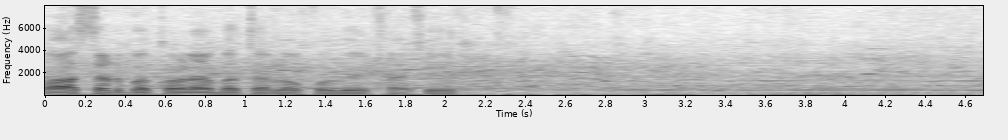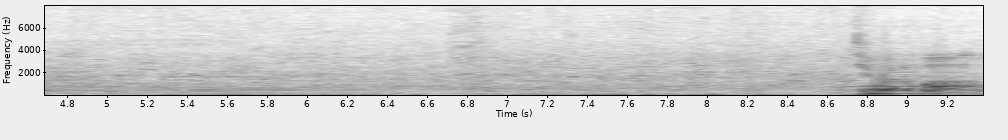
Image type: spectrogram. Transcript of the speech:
પાછળ પર ઘણા બધા લોકો બેઠા છે. જીવનમાં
